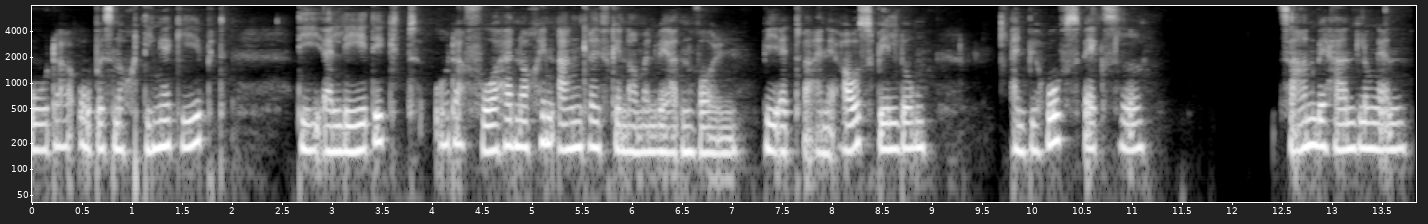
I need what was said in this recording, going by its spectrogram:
oder ob es noch Dinge gibt, die erledigt oder vorher noch in Angriff genommen werden wollen, wie etwa eine Ausbildung, ein Berufswechsel Zahnbehandlungen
